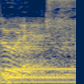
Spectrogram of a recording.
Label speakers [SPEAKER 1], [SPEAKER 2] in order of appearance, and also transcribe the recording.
[SPEAKER 1] Lotus.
